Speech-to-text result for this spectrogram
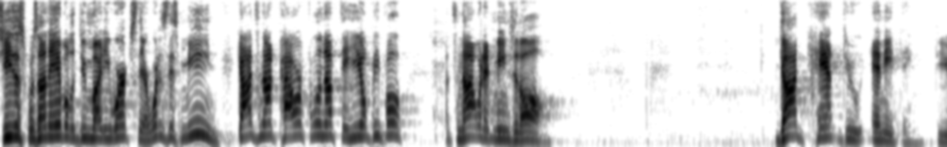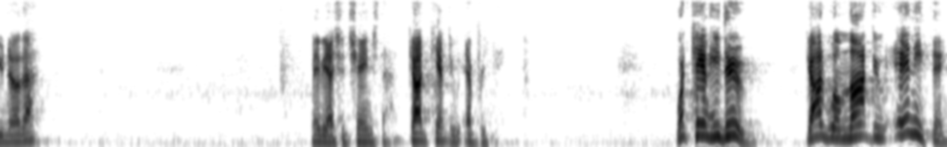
Jesus was unable to do mighty works there. What does this mean? God's not powerful enough to heal people? That's not what it means at all. God can't do anything. Do you know that? Maybe I should change that. God can't do everything. What can He do? God will not do anything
